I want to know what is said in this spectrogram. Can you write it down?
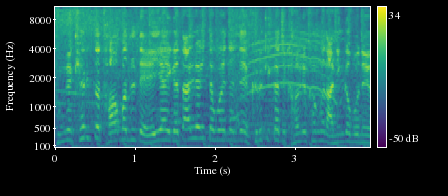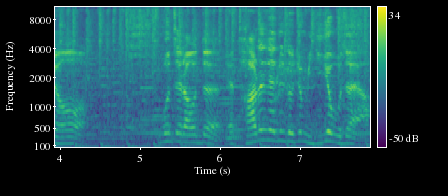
분명 캐릭터 다운받을 때 AI가 딸려있다고 했는데 그렇게까지 강력한 건 아닌가 보네요. 두 번째 라운드. 야, 다른 애들도 좀 이겨보자, 야.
